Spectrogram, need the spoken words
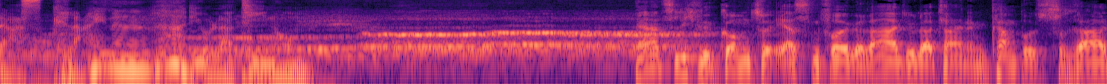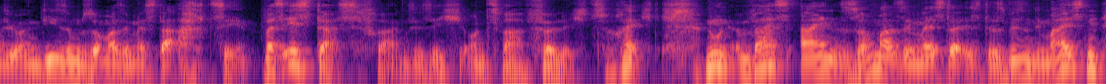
Das kleine Radiolatinum. Herzlich willkommen zur ersten Folge Radio Latein im Campus Radio in diesem Sommersemester 18. Was ist das, fragen Sie sich, und zwar völlig zu Recht. Nun, was ein Sommersemester ist, das wissen die meisten.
